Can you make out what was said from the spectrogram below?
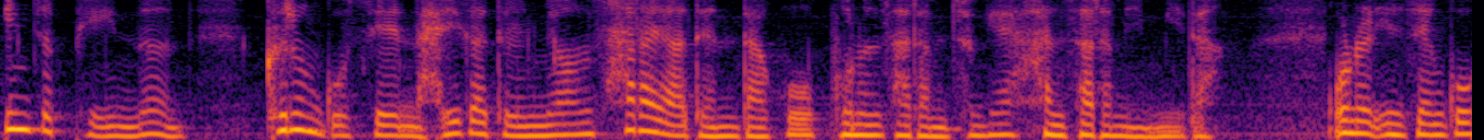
인접해 있는 그런 곳에 나이가 들면 살아야 된다고 보는 사람 중에 한 사람입니다. 오늘 인생곡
